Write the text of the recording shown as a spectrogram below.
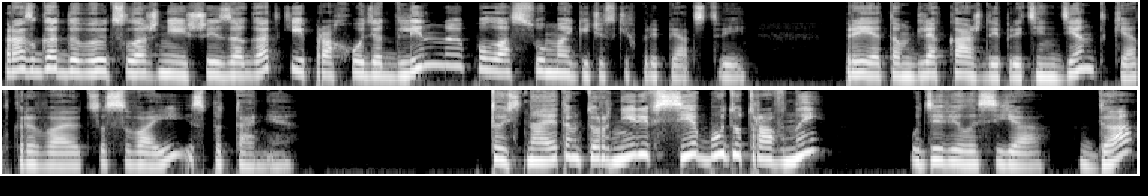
разгадывают сложнейшие загадки и проходят длинную полосу магических препятствий. При этом для каждой претендентки открываются свои испытания. «То есть на этом турнире все будут равны?» – удивилась я. «Да?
